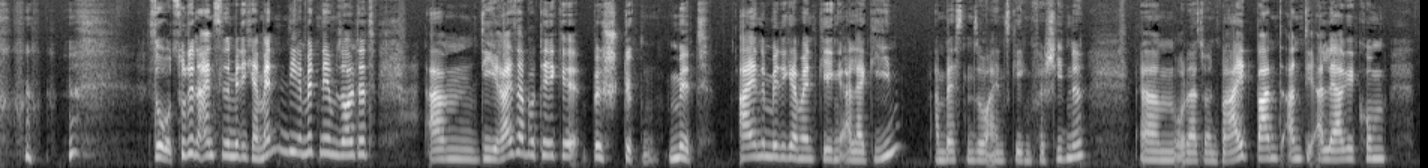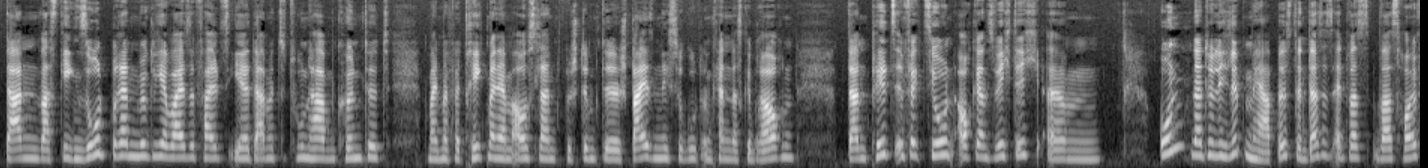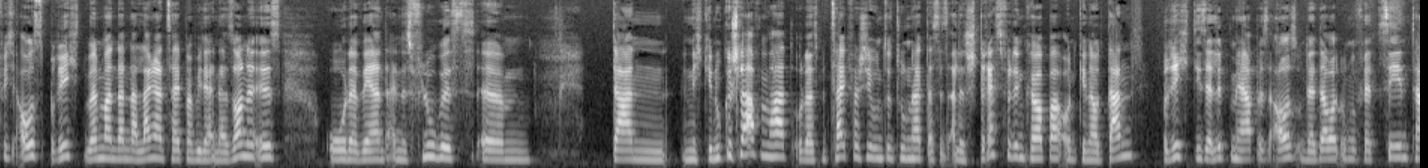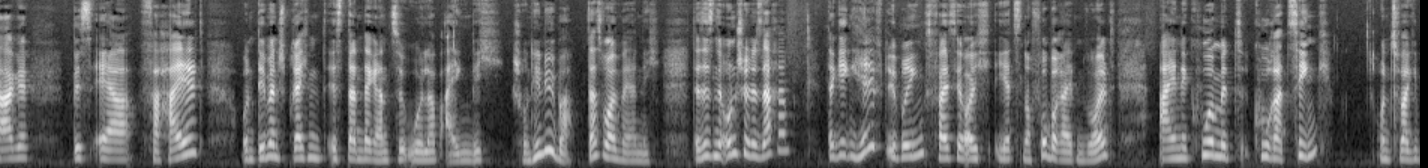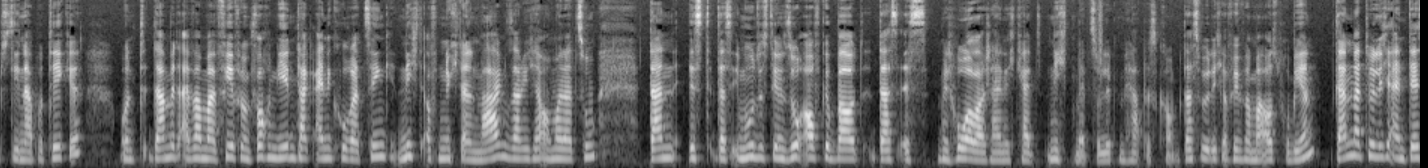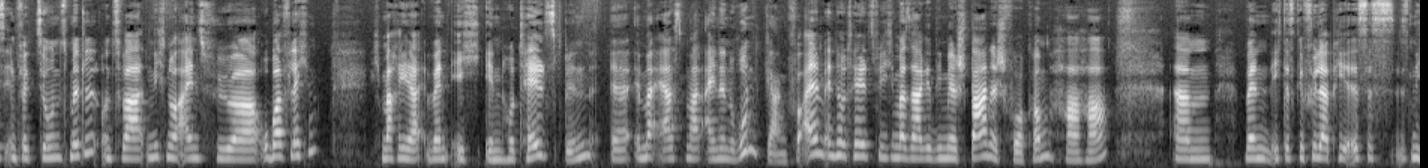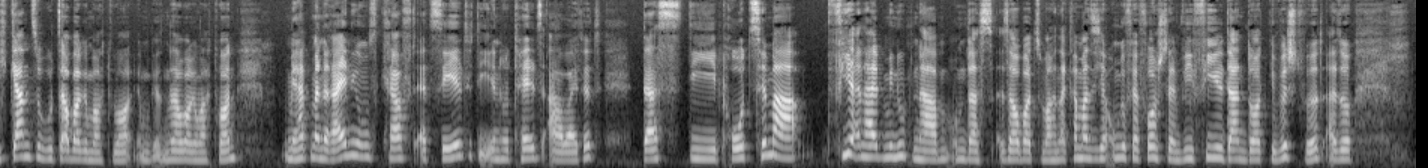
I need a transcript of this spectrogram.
so, zu den einzelnen Medikamenten, die ihr mitnehmen solltet. Ähm, die Reiseapotheke bestücken mit einem Medikament gegen Allergien, am besten so eins gegen verschiedene ähm, oder so ein Breitband-Antiallergikum. Dann was gegen Sodbrennen möglicherweise, falls ihr damit zu tun haben könntet. Manchmal verträgt man ja im Ausland bestimmte Speisen nicht so gut und kann das gebrauchen. Dann Pilzinfektion, auch ganz wichtig. Ähm, und natürlich Lippenherpes, denn das ist etwas, was häufig ausbricht, wenn man dann nach langer Zeit mal wieder in der Sonne ist oder während eines Fluges ähm, dann nicht genug geschlafen hat oder es mit Zeitverschiebung zu tun hat. Das ist alles Stress für den Körper und genau dann bricht dieser Lippenherpes aus und der dauert ungefähr zehn Tage, bis er verheilt und dementsprechend ist dann der ganze Urlaub eigentlich schon hinüber. Das wollen wir ja nicht. Das ist eine unschöne Sache. Dagegen hilft übrigens, falls ihr euch jetzt noch vorbereiten wollt, eine Kur mit Curazink. Und zwar gibt es die in der Apotheke. Und damit einfach mal vier, fünf Wochen jeden Tag eine Cura Zink, nicht auf nüchternen Magen, sage ich ja auch mal dazu. Dann ist das Immunsystem so aufgebaut, dass es mit hoher Wahrscheinlichkeit nicht mehr zu Lippenherpes kommt. Das würde ich auf jeden Fall mal ausprobieren. Dann natürlich ein Desinfektionsmittel. Und zwar nicht nur eins für Oberflächen. Ich mache ja, wenn ich in Hotels bin, äh, immer erstmal einen Rundgang. Vor allem in Hotels, wie ich immer sage, die mir spanisch vorkommen. Haha ähm, wenn ich das Gefühl habe, hier ist es ist nicht ganz so gut sauber gemacht, sauber gemacht worden. Mir hat meine Reinigungskraft erzählt, die in Hotels arbeitet, dass die pro Zimmer viereinhalb Minuten haben, um das sauber zu machen. Da kann man sich ja ungefähr vorstellen, wie viel dann dort gewischt wird. Also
